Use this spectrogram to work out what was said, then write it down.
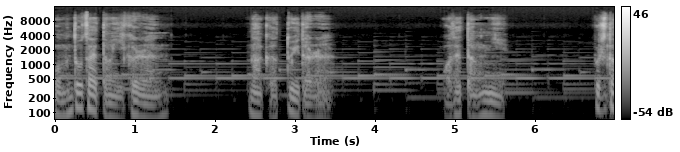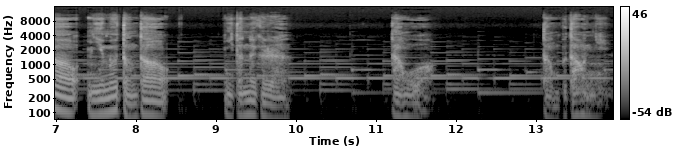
我们都在等一个人那个对的人我在等你。不知道你有没有等到你的那个人但我等不到你。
